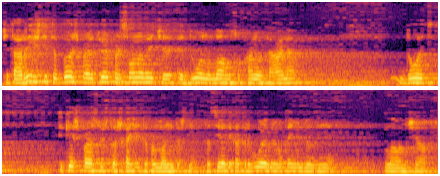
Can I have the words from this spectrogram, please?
Që të arrish ti të bëhesh prej atyre personave që e duan Allahun subhanahu wa taala, duhet të kesh parasysh dhjetë shkaqe që do përmendim tashti, të cilat i ka treguar Ibn Qayyim al-Jawziyya, Allahu e mëshiroftë.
